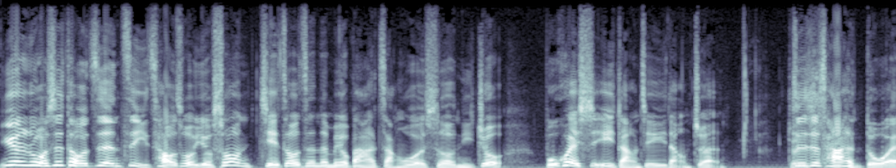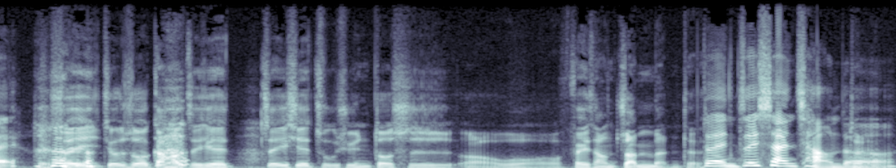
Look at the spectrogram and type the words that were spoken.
因为如果是投资人自己操作，有时候节奏真的没有办法掌握的时候，你就不会是一档接一档赚，这就差很多哎、欸。所以就是说，刚好这些这一些族群都是呃我非常专门的，对你最擅长的。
